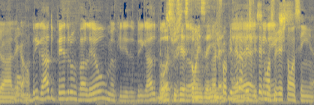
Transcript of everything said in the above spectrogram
Ah, legal. Bom, obrigado, Pedro. Valeu, meu querido. Obrigado pela Boas sugestão. sugestões aí, Acho né? foi a primeira É, vez que teve uma excelente. sugestão assim. é.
